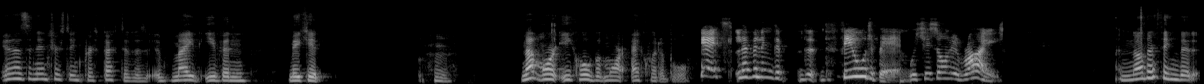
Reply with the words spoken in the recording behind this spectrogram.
Yeah, that's an interesting perspective. It might even make it hmm, not more equal, but more equitable. Yeah, it's leveling the, the, the field a bit, which is only right. Another thing that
